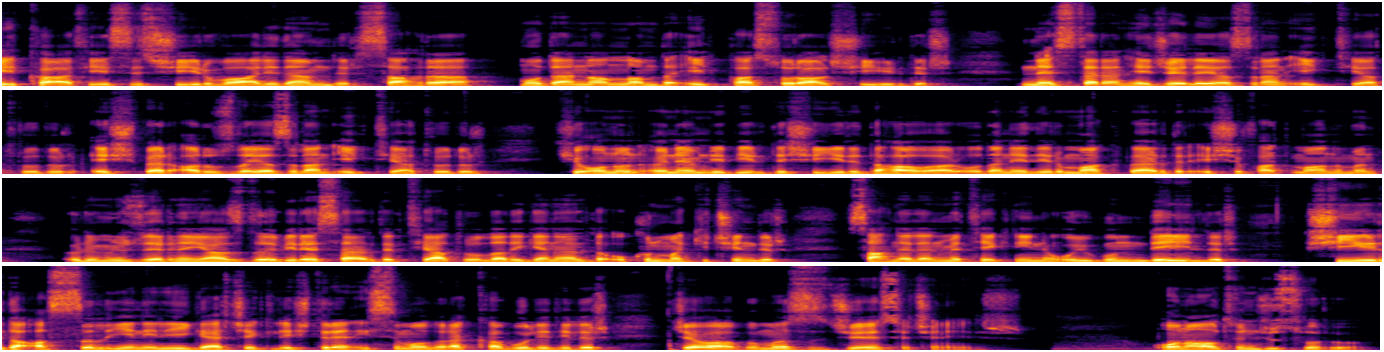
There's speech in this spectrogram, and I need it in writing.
İlk kafiyesiz şiir validemdir. Sahra modern anlamda ilk pastoral şiirdir. Nesteren Hece ile yazılan ilk tiyatrodur. Eşber Aruz'la yazılan ilk tiyatrodur. Ki onun önemli bir de şiiri daha var. O da nedir? Makber'dir. Eşi Fatma Hanım'ın ölümü üzerine yazdığı bir eserdir. Tiyatroları genelde okunmak içindir. Sahnelenme tekniğine uygun değildir. Şiirde asıl yeniliği gerçekleştiren isim olarak kabul edilir. Cevabımız C seçeneğidir. 16. soru.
